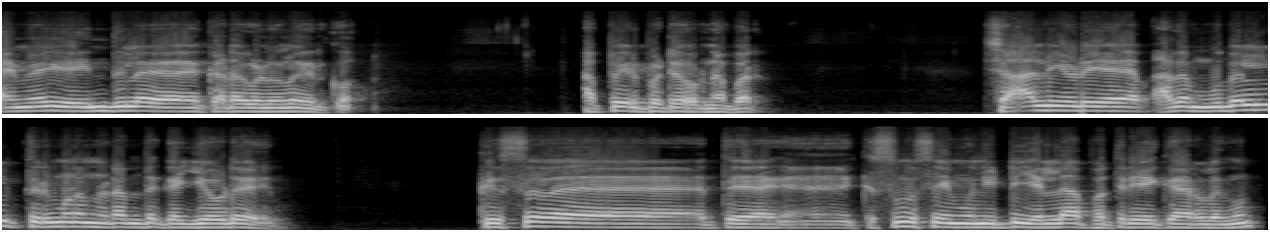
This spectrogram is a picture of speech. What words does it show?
அதேமாரி இந்துல கடவுள்களும் இருக்கும். அப்பேற்பட்ட ஒரு நபர். ஷாலினியுடைய அதை முதல் திருமணம் நடந்த கையோடு கிறிஸ்தவ த- கிறிஸ்துமஸை முன்னிட்டு எல்லா பத்திரிகைக்காரர்களுக்கும்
